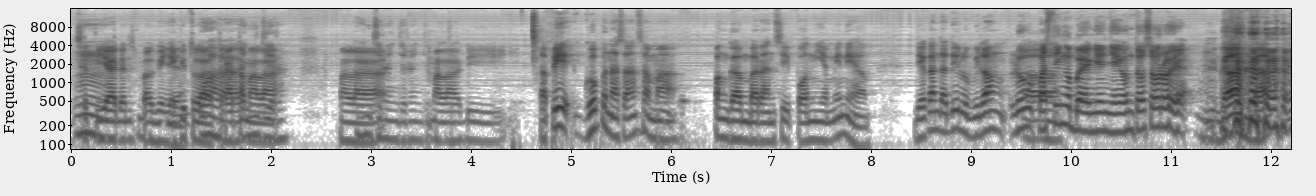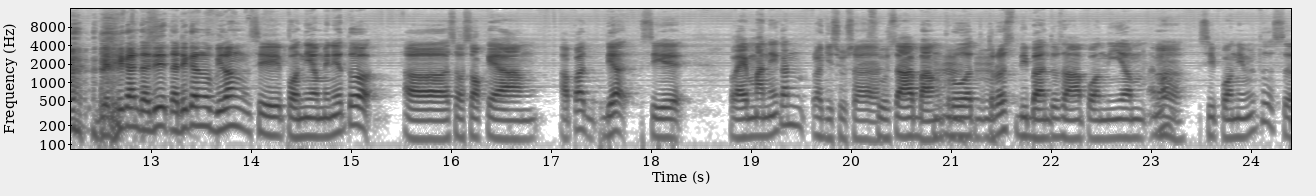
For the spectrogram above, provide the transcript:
setia dan sebagainya Iya. gitu lah. Wah, Ternyata anjir. malah malah Anjir, anjir, anjir. malah di Tapi gue penasaran sama penggambaran si Ponium ini ya. Dia kan tadi lu bilang Lu eh, pasti ngebayangin Nyai Ontosoro ya? enggak enggak. Jadi kan tadi tadi kan lu bilang si Ponium ini tuh eh, sosok yang apa dia si Leman ini kan Lagi susah. susah bangkrut terus dibantu sama Ponium. Emang Ah. si Ponium itu se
